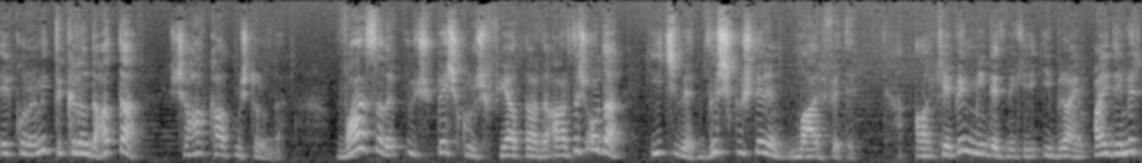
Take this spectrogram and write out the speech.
ekonomi tıkırında hatta şaha kalkmış durumda. Varsa da 3-5 kuruş fiyatlarda artış o da iç ve dış güçlerin marifeti. AKP milletvekili İbrahim Aydemir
